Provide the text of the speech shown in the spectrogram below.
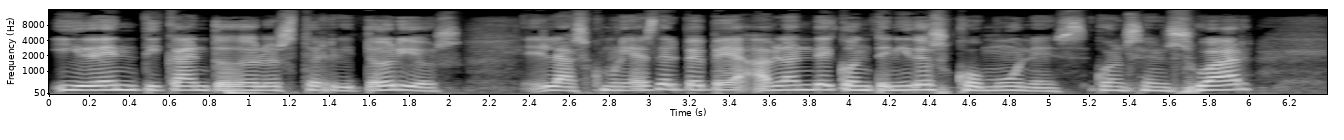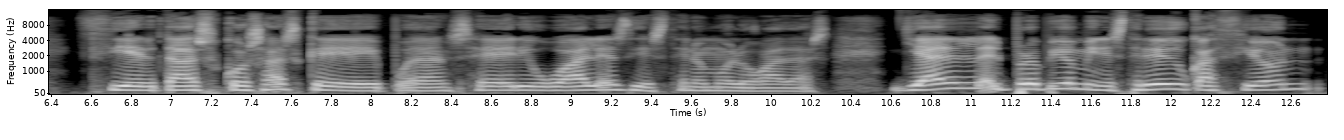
idéntica en todos los territorios. Las comunidades del PP hablan de contenidos comunes, consensuar ciertas cosas que puedan ser iguales y estén homologadas. Ya el, propio Ministerio de Educación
